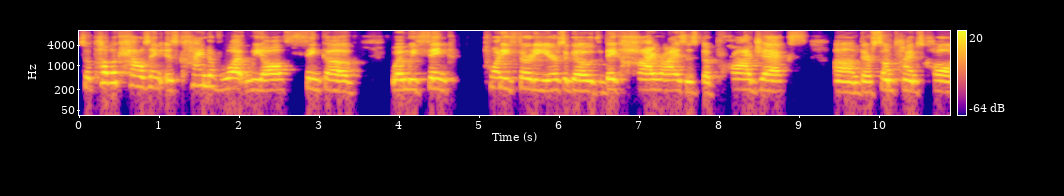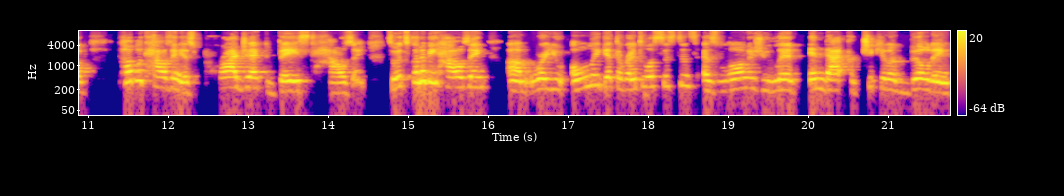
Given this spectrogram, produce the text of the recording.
So, public housing is kind of what we all think of when we think 20, 30 years ago, the big high rises, the projects. Um, they're sometimes called public housing is project based housing. So it's going to be housing um, where you only get the rental assistance as long as you live in that particular building,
